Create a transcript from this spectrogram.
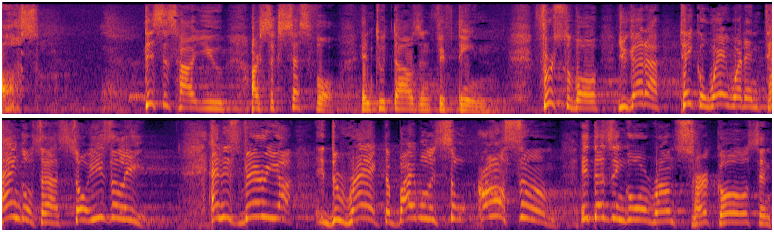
Awesome. This is how you are successful in 2015. First of all, you gotta take away what entangles us so easily. And it's very uh, direct. The Bible is so awesome. It doesn't go around circles and,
